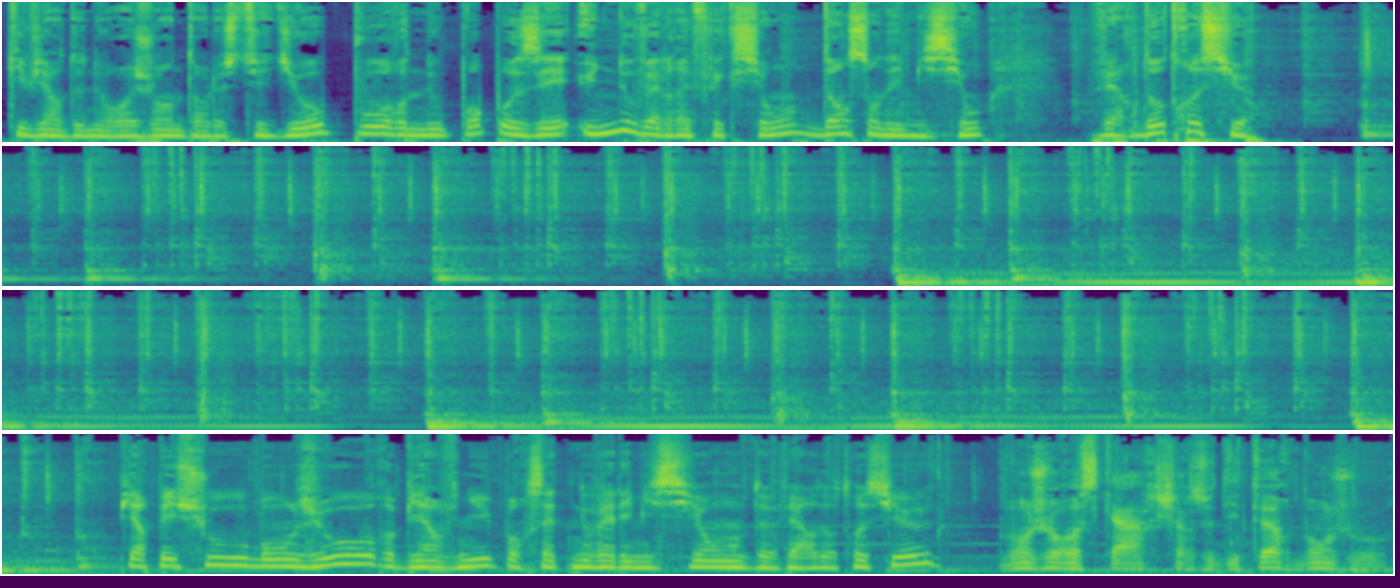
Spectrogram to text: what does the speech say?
qui vient de nous rejoindre dans le studio pour nous proposer une nouvelle réflexion dans son émission Vers d'autres cieux. Pierre Péchou, bonjour, bienvenue pour cette nouvelle émission de Vers d'autres cieux. Bonjour Oscar, chers auditeurs, bonjour.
